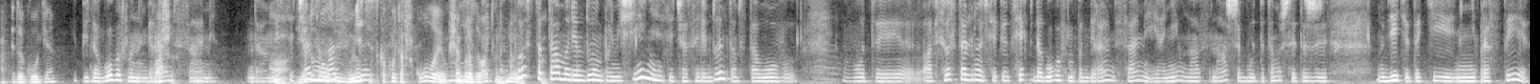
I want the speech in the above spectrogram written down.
А педагоги? И педагогов мы набираем Ваши? сами. Да, мы а, сейчас я думал, у нас вы вместе идет... с какой-то школой общеобразовательной. Нет, ну, просто как... там арендуем помещение, сейчас арендуем там столовую. Вот, и, а все остальное, все, всех педагогов мы подбираем сами, и они у нас наши будут, потому что это же ну, дети такие непростые.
